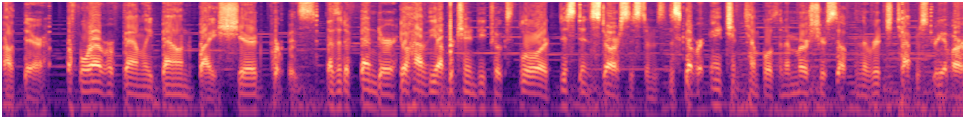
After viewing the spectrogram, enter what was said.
out there a forever family bound by shared purpose. As a defender, you'll have the opportunity to explore distant star systems, discover ancient temples, and immerse yourself in the rich tapestry of our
